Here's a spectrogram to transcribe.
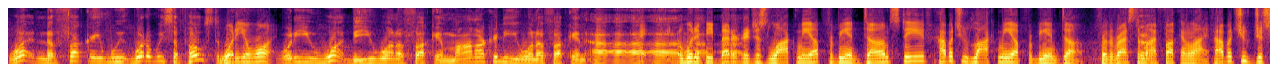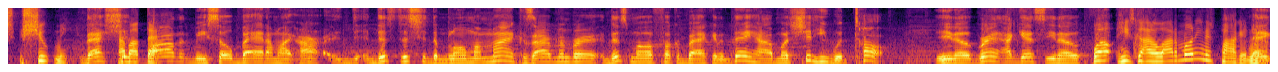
what in the fuck are we? What are we supposed to? What be? do you want? What do you want? Do you want a fucking monarchy? Do you want a fucking? Uh, uh, uh, Would it be uh, better uh, to just lock me up for being dumb, Steve? How about you lock me up for being dumb for the rest of Uh, my fucking life? How about you just shoot me? That shit How about that? bothered me so bad. I'm like, all right, this this shit done blown my mind because I remember this motherfucker back in the day how much shit he would talk. You know, Grant. I guess you know. Well, he's got a lot of money in his pocket now. Hey,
